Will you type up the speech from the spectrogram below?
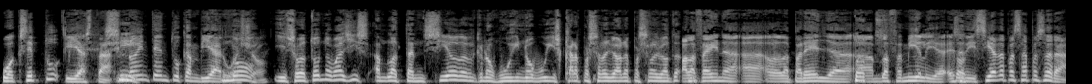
ho accepto i ja està. Sí. No intento canviar-ho, no, això. i sobretot no vagis amb la tensió de que no vull, no vull, és que ara passarà allò, ara passarà allò... A la feina, a a la parella, Tot. amb la família. És Tot. a dir, si ha de passar, passarà.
